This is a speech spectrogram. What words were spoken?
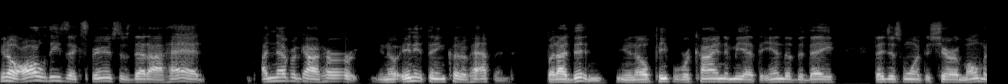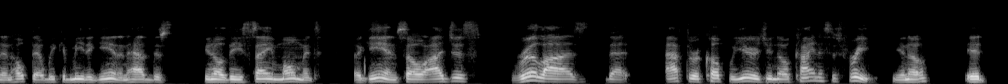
you know, all these experiences that I had, I never got hurt. You know, anything could have happened, but I didn't. You know, people were kind to me at the end of the day. They just wanted to share a moment and hope that we could meet again and have this, you know, these same moments again. So I just realized that after a couple years, you know, kindness is free, you know. It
